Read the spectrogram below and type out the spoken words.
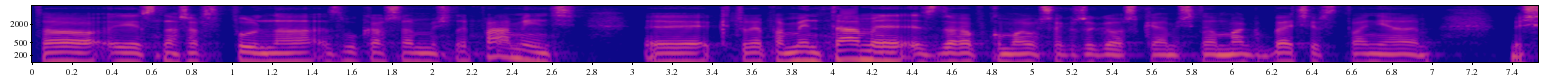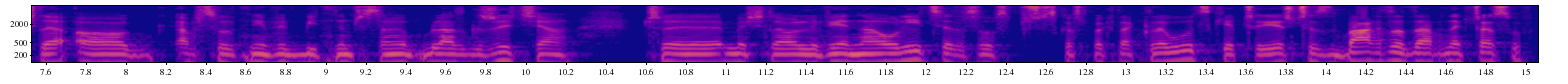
to jest nasza wspólna z Łukaszem, myślę, pamięć, yy, które pamiętamy z dorobku Mariusza Grzegorzka. Myślę o Macbecie wspaniałym, myślę o absolutnie wybitnym przedstawieniu Blask Życia, czy myślę o Lwie na ulicy, to są wszystko spektakle łódzkie, czy jeszcze z bardzo dawnych czasów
